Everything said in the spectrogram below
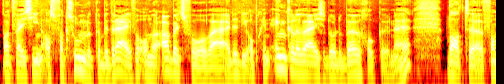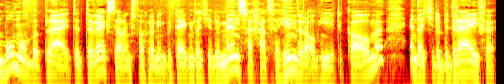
wat wij zien als fatsoenlijke bedrijven... onder arbeidsvoorwaarden die op geen enkele wijze door de beugel kunnen. Hè. Wat uh, Van Bommel bepleit, de tewerkstellingsvergunning... betekent dat je de mensen gaat verhinderen om hier te komen... en dat je de bedrijven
